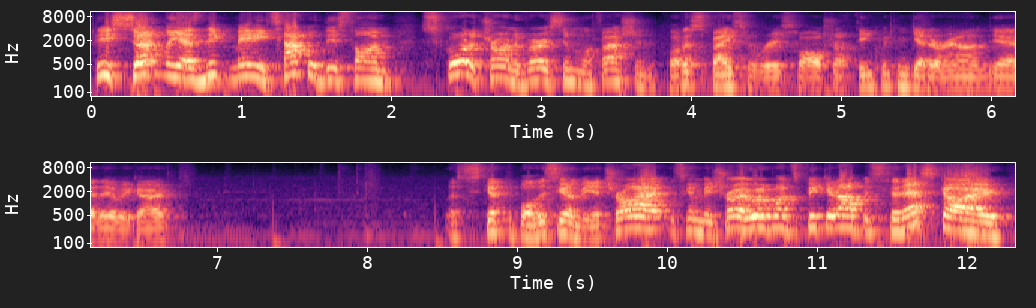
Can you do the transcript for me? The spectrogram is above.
This certainly has. Nick Meaney tackled this time, scored a try in a very similar fashion. A lot of space for Reece Walsh. I think we can get around. Yeah, there we go. Let's just get the ball. This is going to be a try. It's going to be a try. Whoever wants to pick it up, it's Tedesco.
